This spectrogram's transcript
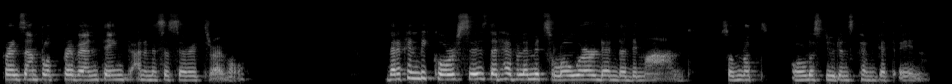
for example, preventing unnecessary travel. There can be courses that have limits lower than the demand, so not all the students can get in.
